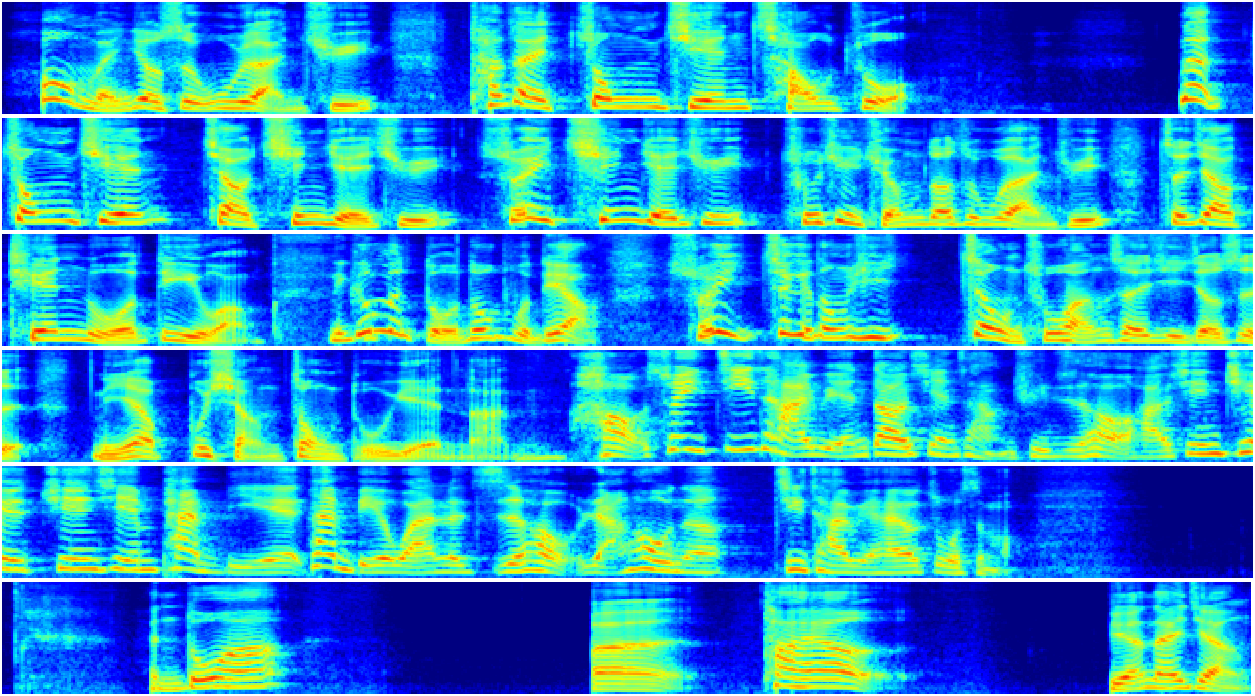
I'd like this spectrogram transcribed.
后门又是污染区，他在中间操作。那中间叫清洁区，所以清洁区出去全部都是污染区，这叫天罗地网，你根本躲都不掉。所以这个东西，这种厨房设计就是你要不想中毒也难。好，所以稽查员到现场去之后，好，先先先先判别，判别完了之后，然后呢，稽查员还要做什么？很多啊，呃，他还要，比方来讲，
